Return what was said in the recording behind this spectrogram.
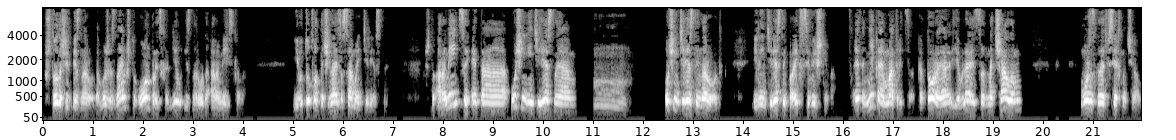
Что значит без народа? Мы же знаем, что он происходил из народа арамейского. И вот тут вот начинается самое интересное что арамейцы это очень интересная, очень интересный народ или интересный проект Всевышнего. Это некая матрица, которая является началом, можно сказать, всех начал.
